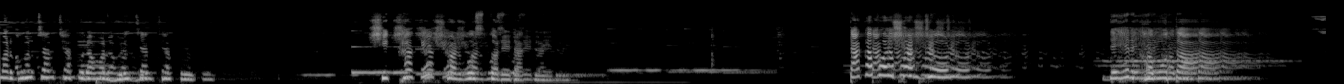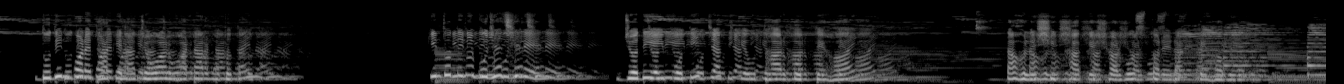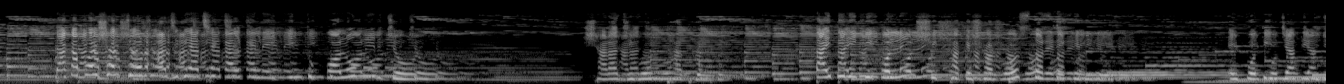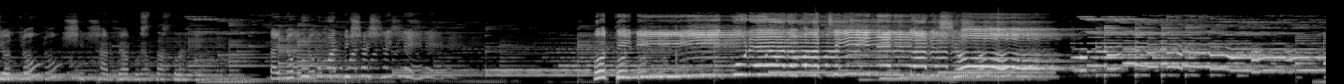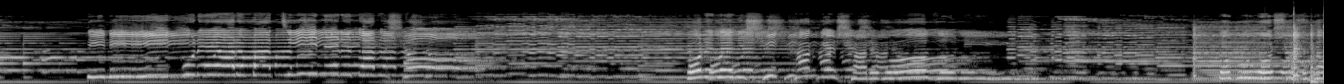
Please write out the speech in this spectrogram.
হরিচাঁদ ঠাকুর, আমার হরিচাঁদ ঠাকুর। শিক্ষাকে সর্বস্তরে রাখলেন টাকা পয়সার জোর, দেহের ক্ষমতা। দুদিন পরে থাকে না জোয়ার ভাটার মতো, তাই না? কিন্তু তিনি বুঝেছিলেন, যদি এই পতিত জাতিকে উদ্ধার করতে হয়, তাহলে শিক্ষাকে সর্বস্তরে রাখতে হবে। টাকা পয়সার জোর আজকে আছে কালকে নেই কিন্তু কলমের জোর সারা জীবন থাকবে। তাই তিনি কি করলেন? শিক্ষাকে সর্বস্তরে রেখে দিলেন। এই পতিত জাতির জন্য শিক্ষার ব্যবস্থা করলেন। তাই নকুল কুমার বিশ্বাস লিখলেন ও তিনি কুড়ে আর বাচিনের দর্শন তিনি করলেন শিক্ষাকে সর্বজনী। তবুও শোধ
